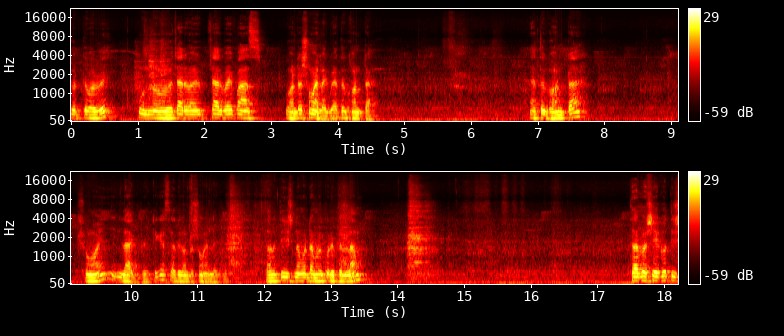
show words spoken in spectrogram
করতে পারবে? পূর্ণ, চার বাই চার বাই পাঁচ ঘণ্টা সময় লাগবে, এত ঘণ্টা। এত ঘণ্টা সময় লাগবে, ঠিক আছে? এত ঘণ্টা সময় লাগবে। তাহলে তিরিশ নম্বরটা আমরা করে ফেললাম। তারপর সে একত্রিশ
